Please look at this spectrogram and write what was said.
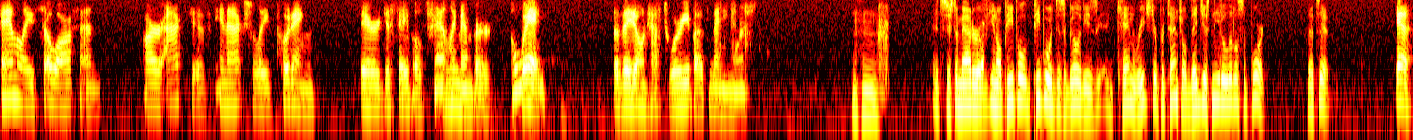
families so often are active in actually putting their disabled family member away so they don't have to worry about them anymore. Mm-hmm. It's just a matter of you know people people with disabilities can reach their potential. They just need a little support. That's it. Yes,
